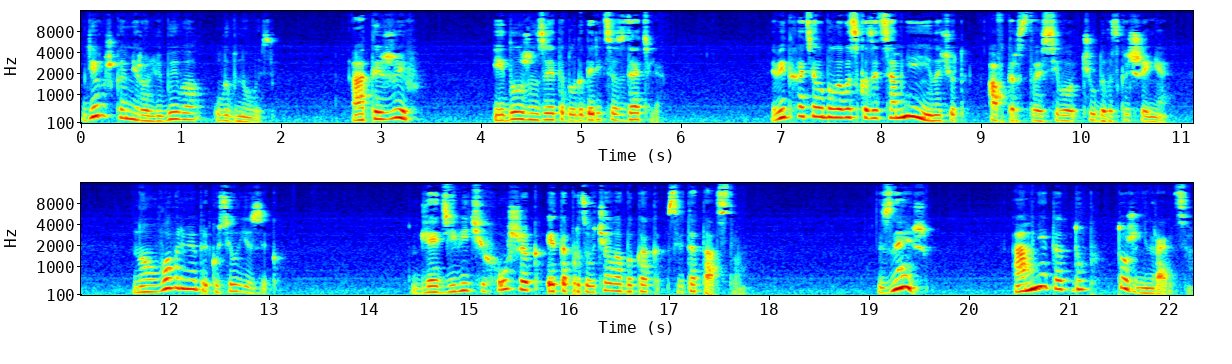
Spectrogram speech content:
Девушка миролюбиво улыбнулась. А ты жив и должен за это благодарить Создателя. Вид хотел было высказать сомнения насчет авторства всего чуда воскрешения, но вовремя прикусил язык. Для девичьих ушек это прозвучало бы как святотатство. «Знаешь, а мне этот дуб тоже не нравится»,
